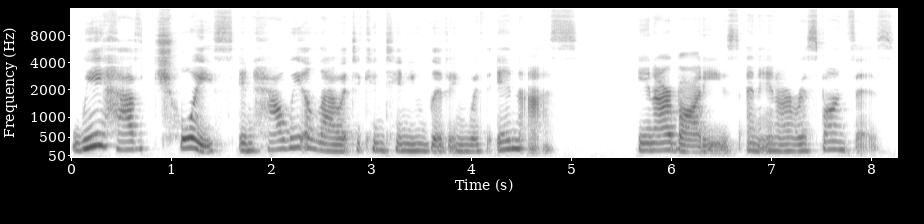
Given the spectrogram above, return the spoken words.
we have choice in how we allow it to continue living within us, in our bodies, and in our responses.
